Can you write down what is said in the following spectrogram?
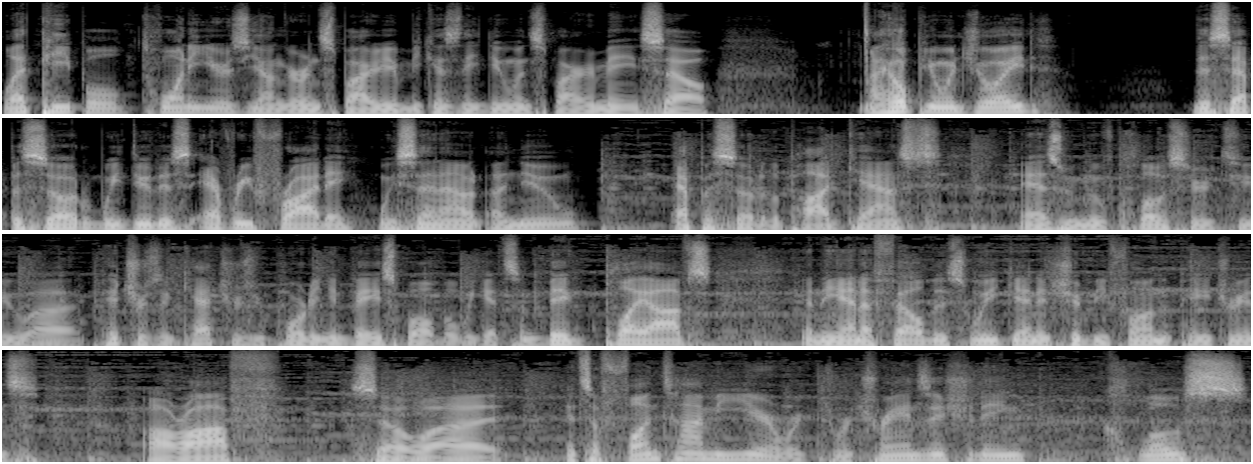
let people 20 years younger inspire you because they do inspire me. So I hope you enjoyed this episode. We do this every Friday. We send out a new episode of the podcast as we move closer to uh, pitchers and catchers reporting in baseball. But we get some big playoffs in the NFL this weekend. It should be fun. The Patriots are off. So uh, it's a fun time of year. We're, we're transitioning close,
